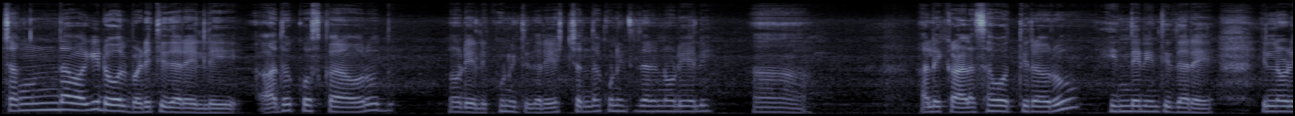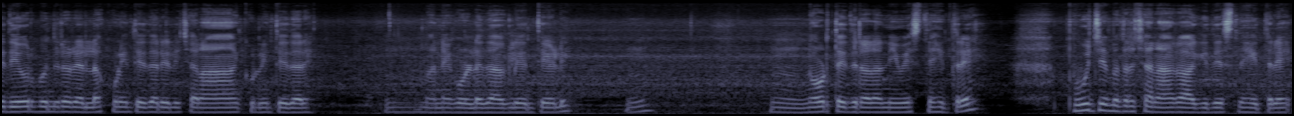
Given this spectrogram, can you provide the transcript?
ಚಂದವಾಗಿ ಡೋಲ್ ಬಡಿತಿದ್ದಾರೆ ಇಲ್ಲಿ. ಅದಕ್ಕೋಸ್ಕರ ಅವರು ನೋಡಿ ಅಲ್ಲಿ ಕುಣಿತಿದ್ದಾರೆ. ಎಷ್ಟು ಚಂದ ಕುಣಿತಿದ್ದಾರೆ ನೋಡಿ ಅಲ್ಲಿ. ಹಾಂ. ಅಲ್ಲಿ ಕಳಸ ಹೊತ್ತಿರೋರು ಹಿಂದೆ ನಿಂತಿದ್ದಾರೆ. ಇಲ್ಲಿ ನೋಡಿ ದೇವ್ರು ಬಂದಿರೋರೆಲ್ಲ ಕುಣಿತಿದ್ದಾರೆ ಇಲ್ಲಿ ಚೆನ್ನಾಗಿ ಕುಣಿತಿದ್ದಾರೆ ಹ್ಞೂ ಮನೆಗೆ ಒಳ್ಳೇದಾಗಲಿ ಅಂತೇಳಿ ಹ್ಞೂ ಹ್ಞೂ ನೋಡ್ತಾ ಇದ್ದೀರಲ್ಲ ನೀವೇ ಸ್ನೇಹಿತರೆ? ಪೂಜೆ ಮಾತ್ರ ಚೆನ್ನಾಗಾಗಿದೆ ಸ್ನೇಹಿತರೆ.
